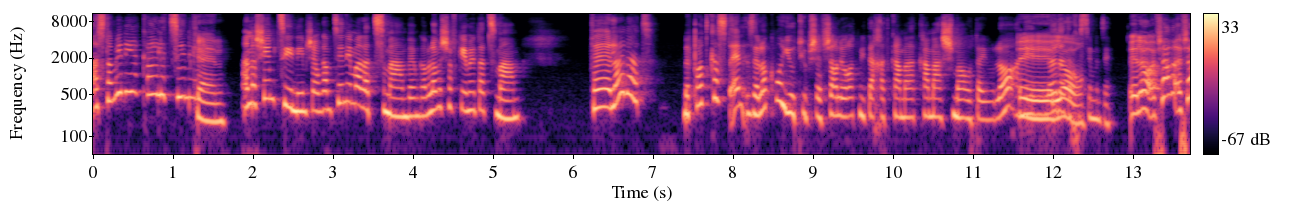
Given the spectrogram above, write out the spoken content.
אז תמיד יהיה כאלה ציניים. כן, אנשים ציניים שהם גם ציניים על עצמם והם גם לא משווקים את עצמם ולא יודעת בפודקאסט אין זה לא כמו יוטיוב שאפשר לראות מתחת כמה כמה השמעות היו לא? אני אה, לא יודעת לא. איך עושים את זה. אה, לא, אפשר, אפשר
